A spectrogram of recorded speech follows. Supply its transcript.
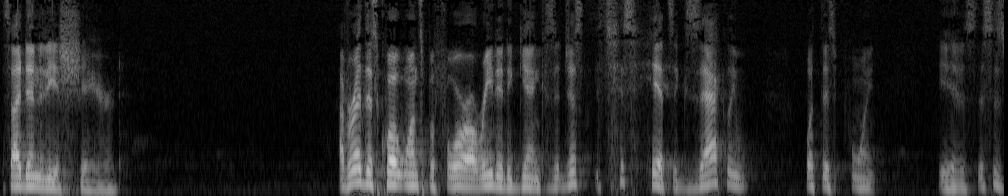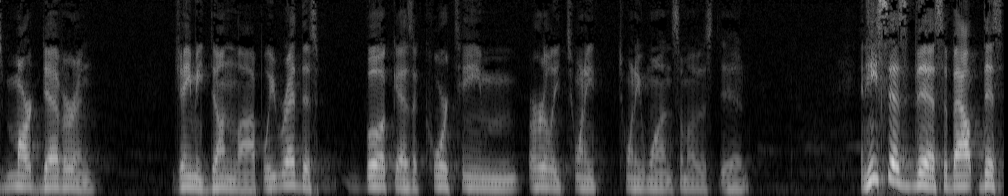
this identity is shared. I've read this quote once before. I'll read it again because it just, it just hits exactly what this point is. This is Mark Dever and Jamie Dunlop. We read this book as a core team early 2021. Some of us did. And he says this about this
